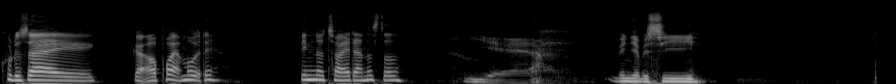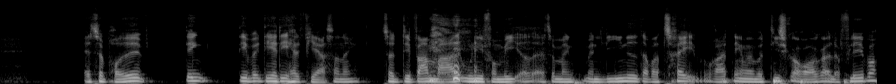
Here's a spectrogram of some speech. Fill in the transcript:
Kunne du så øh, gøre oprør mod det? Finde noget tøj et andet sted? Ja, yeah. men jeg vil sige, altså prøvede, den, det, var, det er det 70'erne, ikke? Så det var meget uniformeret. Altså man, man lignede, der var tre retninger, man var disco, rocker eller flipper,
